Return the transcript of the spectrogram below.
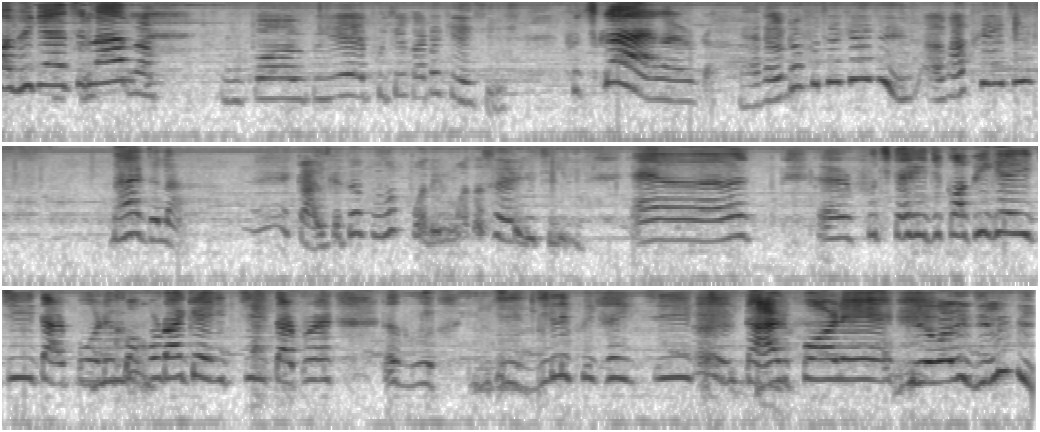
কফি খেয়েছিলাম। বিয়ে ফুচকা কটা খেয়েছিস? ফুচকা এগারোটা। এগারোটা ফুচকা খেয়েছিস? আর ভাত খেয়েছিস? ভাত না। কালকে তো পুরো পরির মতো সেরে এবার ফুচকা খেয়েছি কফি খেয়েছি তারপরে পকোড়া খেয়েছি তারপরে জিলিপি খেয়েছি তারপরে বিয়ে বাড়ি জিলিপি?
